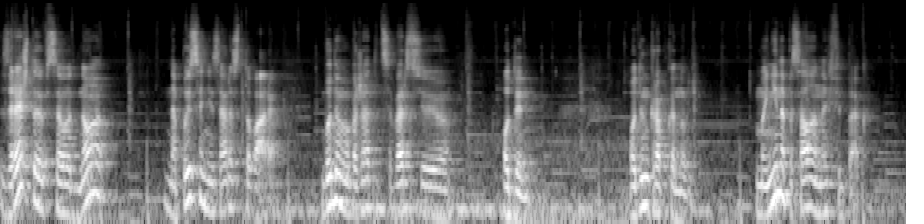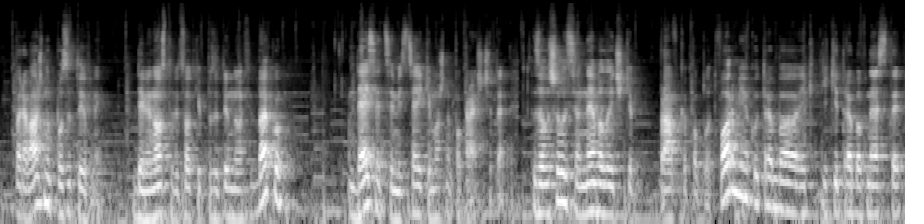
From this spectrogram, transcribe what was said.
Зрештою, все одно написані зараз товари. Будемо вважати це версією 1. 1.0. Мені написали на них фідбек. Переважно позитивний. 90% позитивного фідбеку. 10 це місця, які можна покращити. Залишилися невеличкі правки по платформі, яку треба, які, які треба внести.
